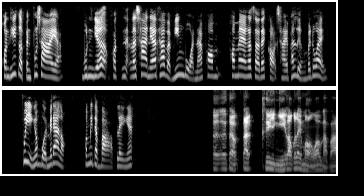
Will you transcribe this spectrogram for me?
คนที่เกิดเป็นผู้ชายอะ บุญเยอะเพราะเนี่ยแล้วชาติเนี้ยถ้าแบบยิ่งบวชนะพ่อพ่อแม่ก็จะได้เกาะชายพระเหลืองไปด้วย ผู้หญิงก็บวชไม่ได้หรอก เพราะมีแต่บาปอะไรอย่างเงี้ยเออเออแต่แต่คืออย่างนี้เราก็เลยมองว่าแบบว่า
